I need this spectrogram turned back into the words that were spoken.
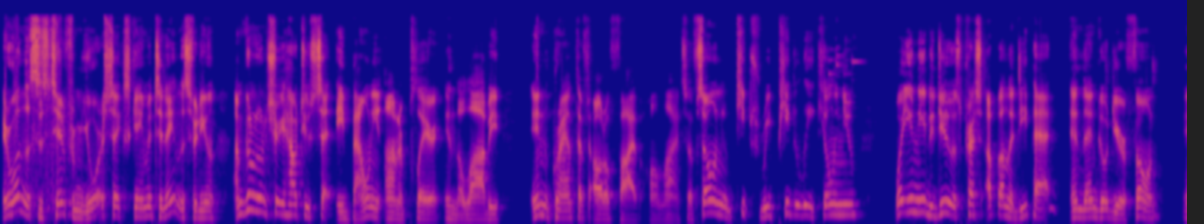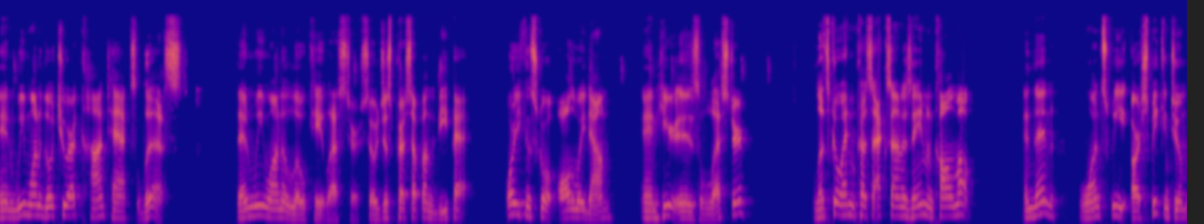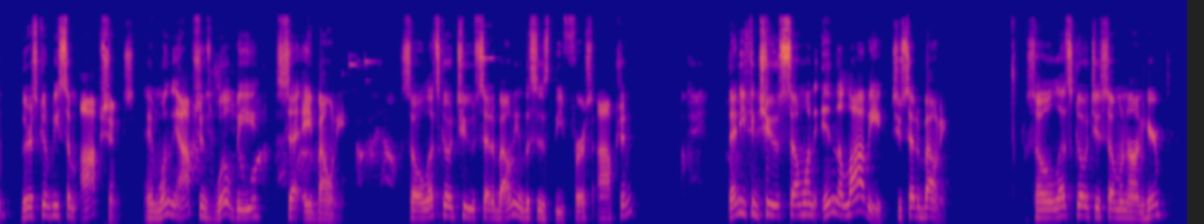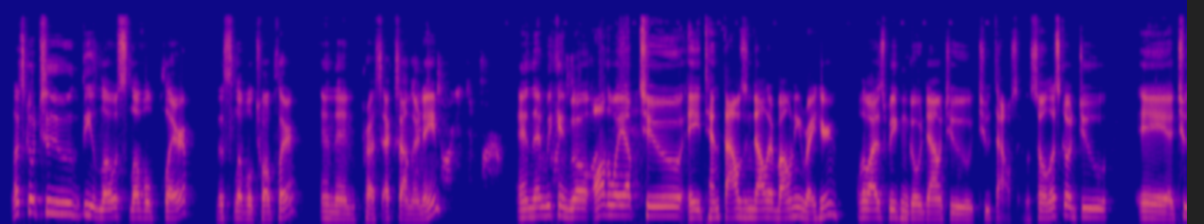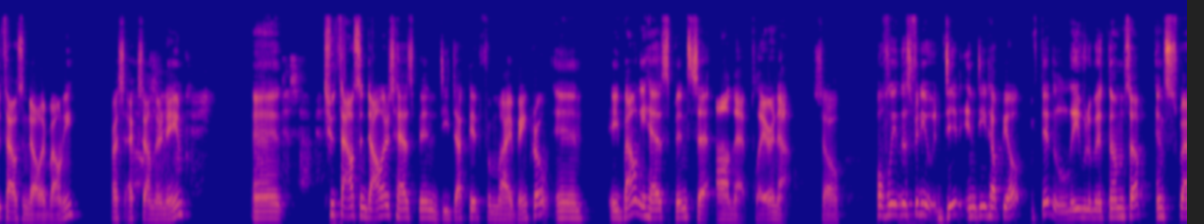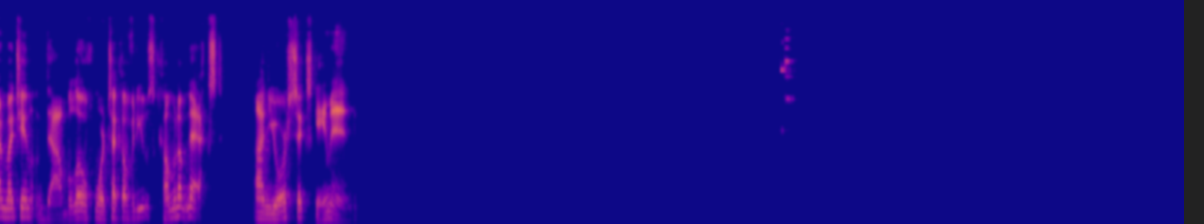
Hey everyone, this is Tim from Your Six Game, and today in this video, I'm going to show you how to set a bounty on a player in the lobby in Grand Theft Auto 5 online. So if someone keeps repeatedly killing you, what you need to do is press up on the D-pad and then go to your phone, and we want to go to our contacts list. Then we want to locate Lester. So just press up on the D-pad, or you can scroll all the way down, and here is Lester. Let's go ahead and press X on his name and call him up. And then once we are speaking to him, there's going to be some options. And one of the options will be set a bounty. So let's go to set a bounty. This is the first option. Then you can choose someone in the lobby to set a bounty. So let's go to someone on here. Let's go to the lowest level player, this level 12 player, and then press X on their name. And then we can go all the way up to a $10,000 bounty right here. Otherwise, we can go down to 2000 So let's go do a $2,000 bounty. Press X on their name. And $2,000 has been deducted from my bankroll and a bounty has been set on that player now. So hopefully this video did indeed help you out. If did, leave it a big thumbs up and subscribe to my channel down below for more tech videos coming up next on YourSixGaming.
